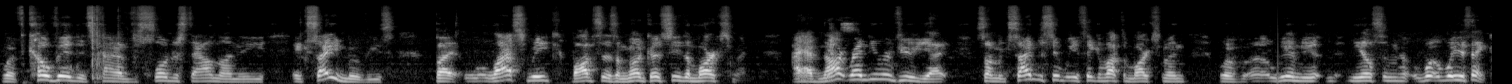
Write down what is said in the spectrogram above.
with COVID, it's kind of slowed us down on the exciting movies. But last week, Bob says, I'm going to go see The Marksman. I have not yes. read your review yet, so I'm excited to see what you think about The Marksman with uh, Liam Neeson. What, what, do you think?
